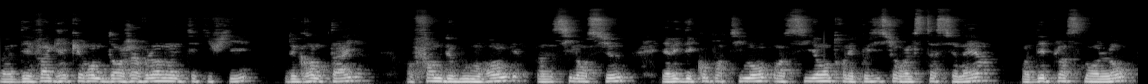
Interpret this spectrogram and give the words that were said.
des vagues récurrentes d'engins volants non identifiés, de grande taille, en forme de boomerang, silencieux, et avec des comportements oscillant entre les positions vol stationnaires, en déplacement lent,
